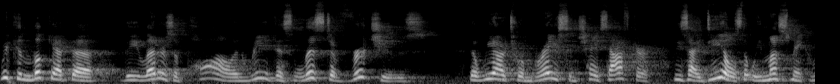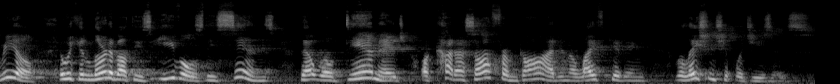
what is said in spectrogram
We can look at the, the letters of Paul and read this list of virtues that we are to embrace and chase after these ideals that we must make real. And we can learn about these evils, these sins that will damage or cut us off from God in a life giving relationship with Jesus.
